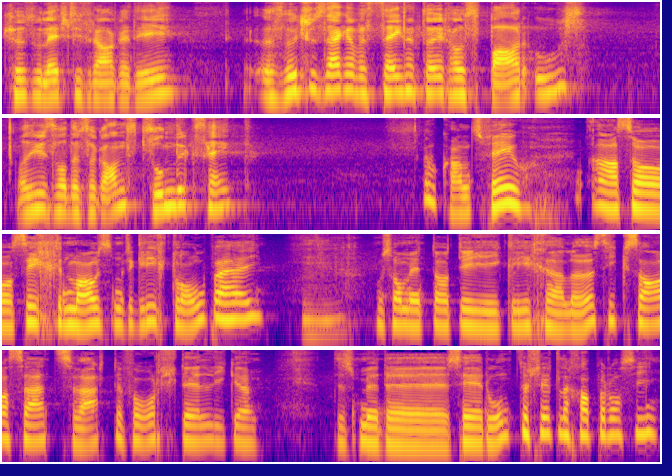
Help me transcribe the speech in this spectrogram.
Küssel, letzte Frage an dich. Was würdest du sagen, was zeichnet euch als Paar aus? Was ist es, was ihr so ganz besonders habt? Oh, ganz viel. Also sicher mal, dass wir den gleichen Glauben haben. Mhm. Und somit auch die gleichen Lösungsansätze, Wertevorstellungen, dass wir äh, sehr unterschiedlich aber auch sind.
